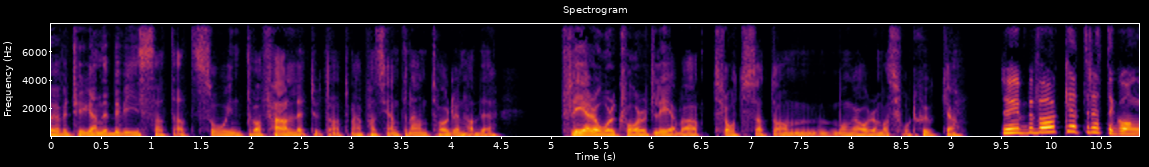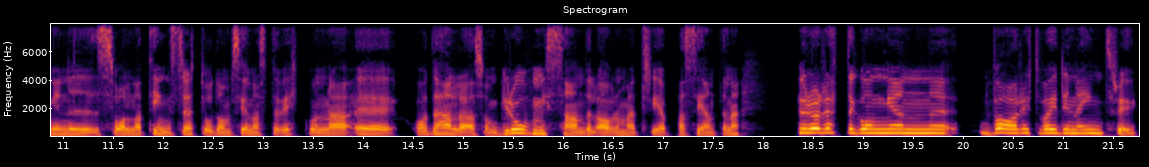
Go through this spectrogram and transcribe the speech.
övertygande bevisat att så inte var fallet, utan att de här patienterna antagligen hade flera år kvar att leva, trots att de, många av dem var svårt sjuka. Du har bevakat rättegången i Solna tingsrätt då de senaste veckorna. Eh, och Det handlar alltså om grov misshandel av de här tre patienterna. Hur har rättegången eh, varit? Vad är dina intryck?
